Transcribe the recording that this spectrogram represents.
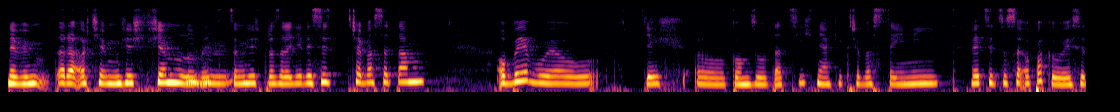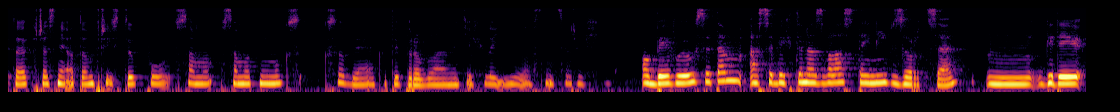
nevím teda o čem můžeš všem mluvit, mm-hmm. co můžeš prozradit, jestli třeba se tam objevují v těch uh, konzultacích nějaký třeba stejný věci, co se opakují, jestli to je přesně o tom přístupu sam, samotnému k, k sobě, jako ty problémy těch lidí vlastně, co řeší. Objevují se tam, asi bych to nazvala stejný vzorce, mm, kdy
